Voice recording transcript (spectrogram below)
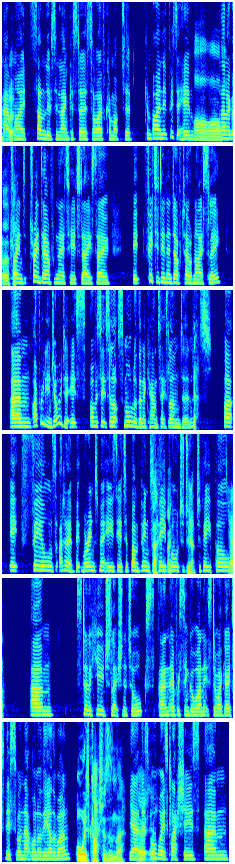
Love and it. my son lives in Lancaster, so I've come up to combine it, visit him, oh, and then I got perfect. trained trained down from there to here today. So it fitted in and dovetailed nicely. Um, I've really enjoyed it. It's obviously it's a lot smaller than Accountex London, Yes. But it feels I don't know a bit more intimate, easier to bump into Definitely, people, to talk yeah. to people. Yeah. Um, still a huge selection of talks, and every single one it's do I go to this one, that one, or the other one? Always clashes, isn't there? Yeah, there's yeah. always clashes. Um,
